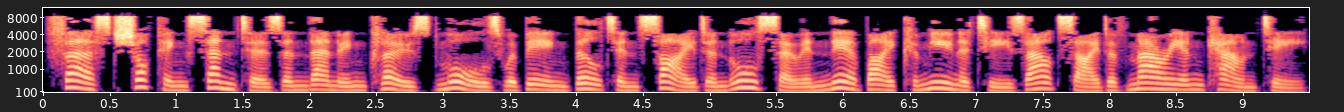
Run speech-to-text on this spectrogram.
first shopping centers and then enclosed malls were being built inside and also in nearby communities outside of Marion County.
